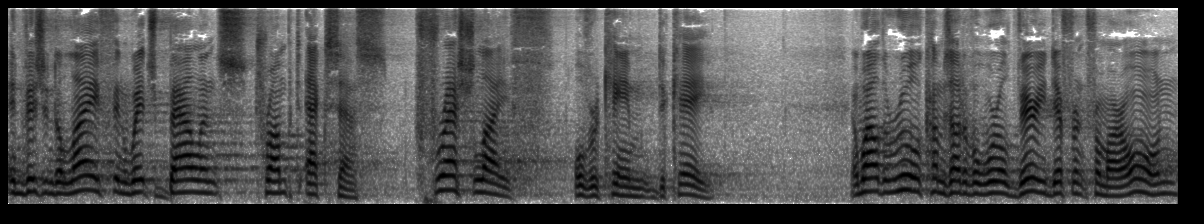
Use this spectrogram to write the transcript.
envisioned a life in which balance trumped excess, fresh life overcame decay. And while the rule comes out of a world very different from our own,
